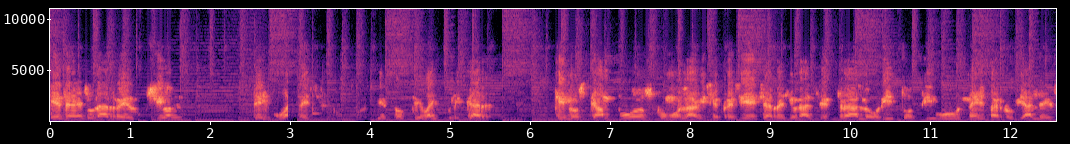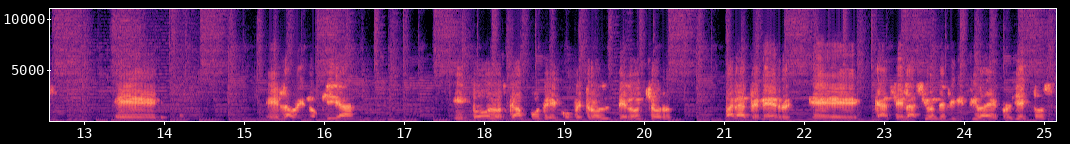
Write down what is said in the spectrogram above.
Esa es una reducción del 45% que va a implicar que los campos como la vicepresidencia regional central, Lorito, Tibú, Neiva, Rubiales, eh, eh, la Orinoquía y todos los campos de Ecopetrol del onshore van a tener eh, cancelación definitiva de proyectos.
